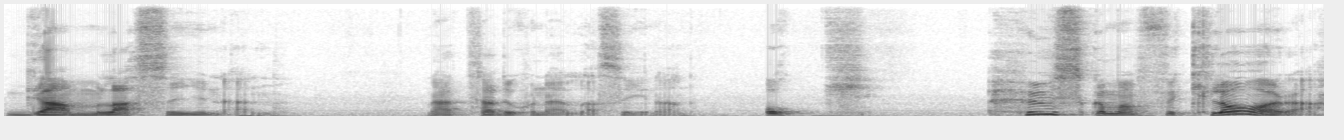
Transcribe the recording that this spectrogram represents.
gamla synen. Den här traditionella synen. Och hur ska man förklara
